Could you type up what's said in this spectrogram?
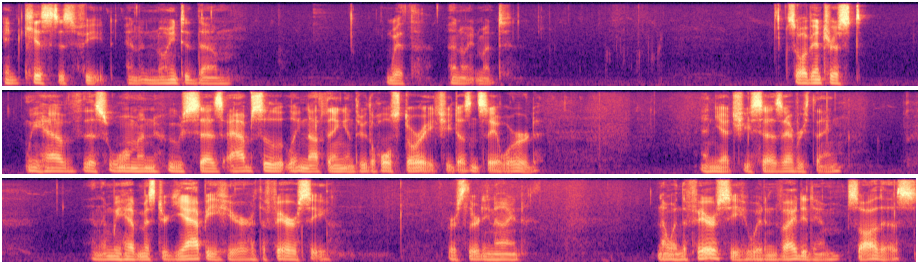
and kissed his feet and anointed them with anointment. So, of interest, we have this woman who says absolutely nothing, and through the whole story, she doesn't say a word. And yet she says everything. And then we have Mr. Yappy here, the Pharisee, verse 39. Now, when the Pharisee who had invited him saw this,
